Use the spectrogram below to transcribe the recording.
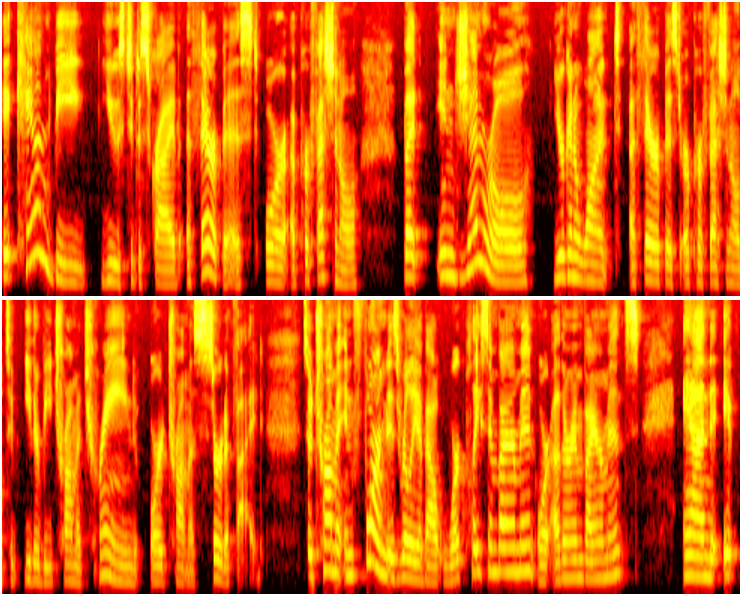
It can be used to describe a therapist or a professional, but in general, you're going to want a therapist or professional to either be trauma trained or trauma certified. So, trauma informed is really about workplace environment or other environments. And it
